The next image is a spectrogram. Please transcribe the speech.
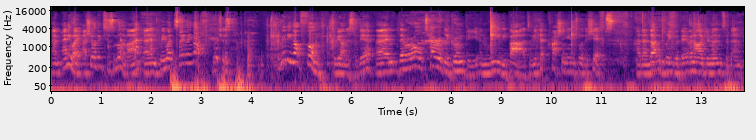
Um, anyway, I showed it to some other man, and we went sailing off, which was really not fun to be honest with you. Um, they were all terribly grumpy and really bad, and we kept crashing into other ships. And then that would leave a bit of an argument, and then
